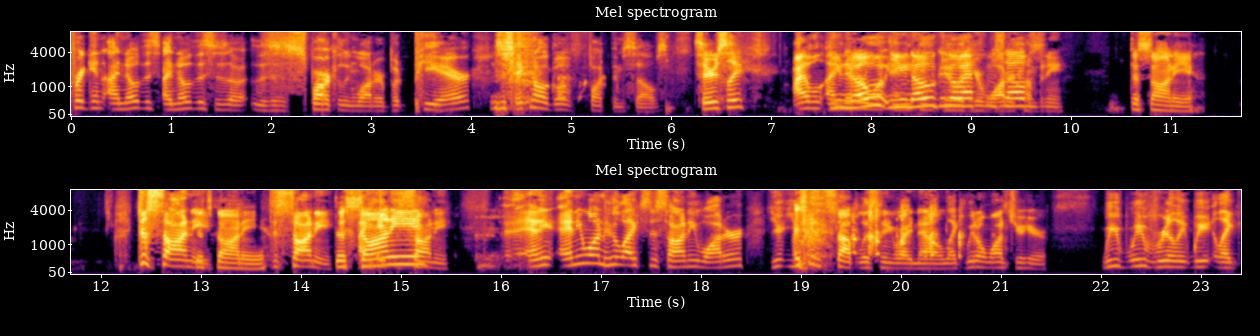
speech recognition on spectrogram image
friggin' I know this. I know this is a this is sparkling water, but Perrier, they can all go fuck themselves. Seriously, I will. I You never know- want you know to who can go with F your water themselves? company. Dasani. Dasani. Dasani. Dasani. I Dasani. Dasani. Any anyone who likes Dasani water, you you can stop listening right now. Like we don't want you here. We we really we like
